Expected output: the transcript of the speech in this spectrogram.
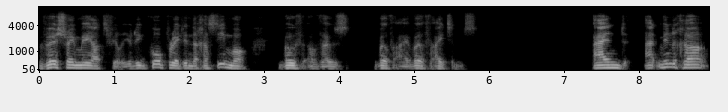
Tefillah. You'd incorporate in the Chasimo both of those both both items. And at Mincha,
